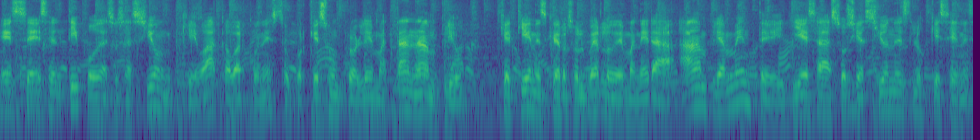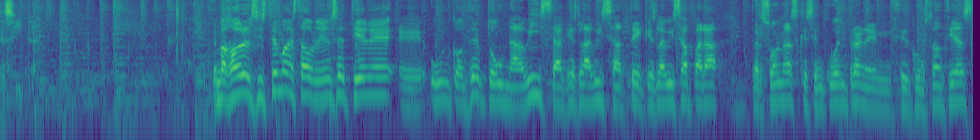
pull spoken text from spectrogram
Ese es el tipo de asociación que va a acabar con esto porque es un problema tan amplio que tienes que resolverlo de manera ampliamente y esa asociación es lo que se necesita. Embajador, el sistema estadounidense tiene eh, un concepto, una visa, que es la visa T, que es la visa para personas que se encuentran en circunstancias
